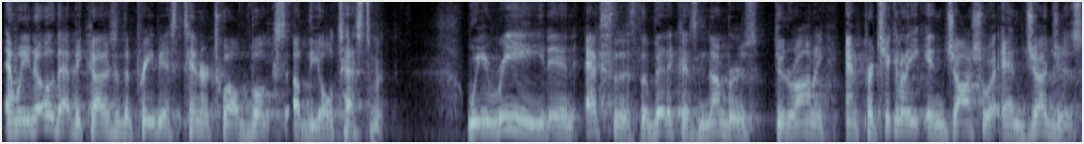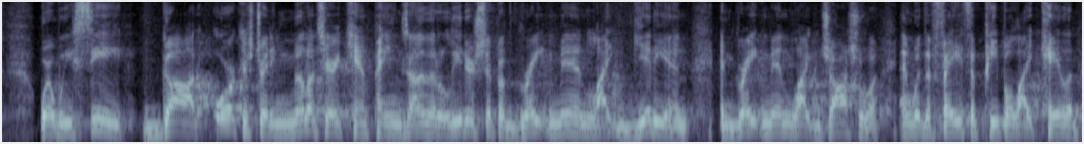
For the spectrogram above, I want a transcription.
And we know that because of the previous 10 or 12 books of the Old Testament. We read in Exodus, Leviticus, Numbers, Deuteronomy, and particularly in Joshua and Judges, where we see God orchestrating military campaigns under the leadership of great men like Gideon and great men like Joshua, and with the faith of people like Caleb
